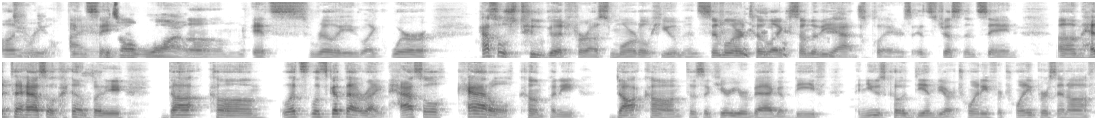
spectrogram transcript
unreal, insane. It's all wild. Um, it's really like we're Hassel's too good for us mortal humans, similar to like some of the Avs players. It's just insane. Um, head to hasslecompany.com. Let's let's get that right. Hassel Cattle Company com to secure your bag of beef and use code DNVR20 for 20% off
